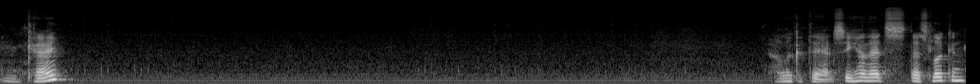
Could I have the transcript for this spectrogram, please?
Okay. Now look at that. See how that's that's looking?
